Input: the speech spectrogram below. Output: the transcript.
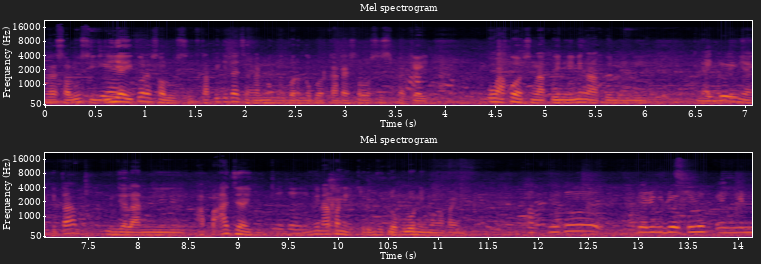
resolusi Yes. iya itu resolusi tapi kita jangan mengebor-ngeborkan resolusi sebagai oh aku harus ngelakuin ini ngelakuin ini yang Agree. penting ya kita menjalani apa aja gitu Betul. mungkin apa nih 2020 nih mau ngapain aku tuh 2020 pengen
